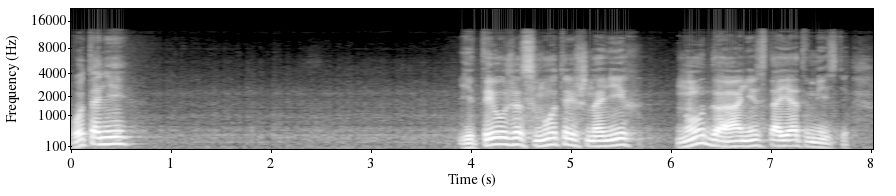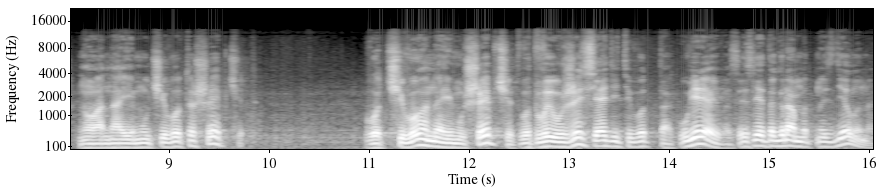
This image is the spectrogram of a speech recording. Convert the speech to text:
Вот они И ты уже смотришь на них, ну да, они стоят вместе, но она ему чего-то шепчет. Вот чего она ему шепчет, вот вы уже сядете вот так. Уверяю вас, если это грамотно сделано,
